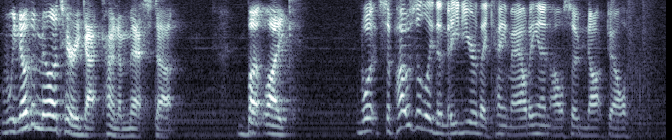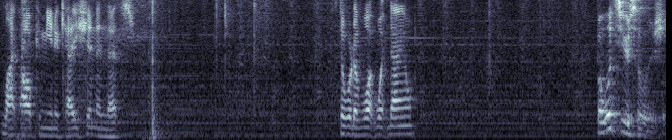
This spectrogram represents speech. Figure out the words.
we know the military got kind of messed up, but like Well, supposedly the meteor they came out in also knocked off like all communication, and that's sort of what went down. But what's your solution?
